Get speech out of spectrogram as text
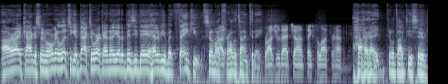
All right, Congressman. Well, we're going to let you get back to work. I know you got a busy day ahead of you, but thank you so much Rod- for all the time today. Roger that, John. Thanks a lot for having me. All right. We'll talk to you soon.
